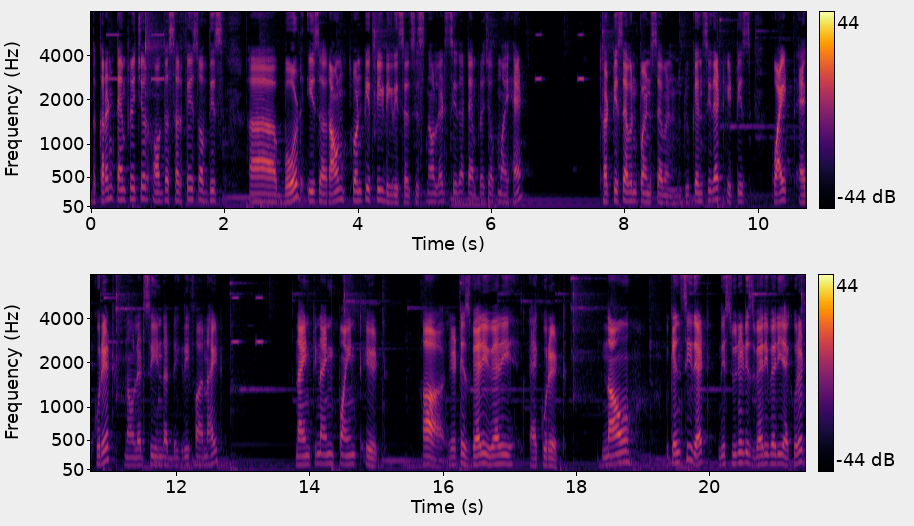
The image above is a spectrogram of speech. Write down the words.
the current temperature of the surface of this uh, board is around 23 degrees Celsius. Now let's see the temperature of my hand 37.7 you can see that it is quite accurate. Now let's see in the degree Fahrenheit. 99.8 ah it is very very accurate. Now you can see that this unit is very very accurate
